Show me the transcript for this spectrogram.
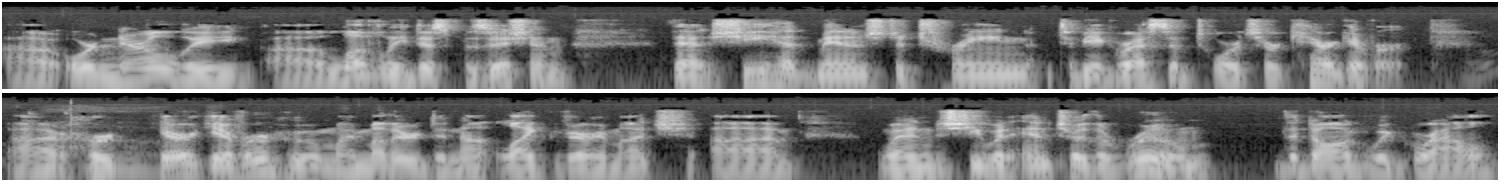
uh, ordinarily uh, lovely disposition, that she had managed to train to be aggressive towards her caregiver. Uh, her caregiver, who my mother did not like very much, um, when she would enter the room, the dog would growl.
